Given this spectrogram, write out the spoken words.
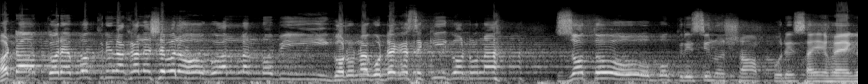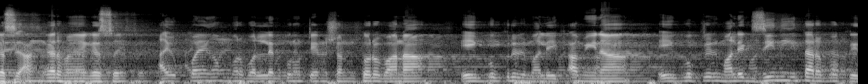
হঠাৎ করে বকরি রাখাল এসে বলে ও গো আল্লাহ নবী, ঘটনা ঘটে গেছে, কি ঘটনা? যত বকরি ছিল, সব পরে ছাই হয়ে গেছে, আঙ্গার হয়ে গেছে। আয়ুব পয়গম্বর বললেন, কোনো টেনশন করবা না, এই বকরির মালিক আমি না। এই বকরির মালিক যিনি, তার বকরি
